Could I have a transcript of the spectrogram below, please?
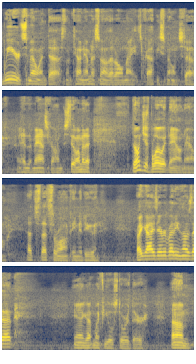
weird smelling dust. I'm telling you, I'm to smell that all night. It's crappy smelling stuff. I had the mask on, but still, I'm to, don't just blow it down now. That's that's the wrong thing to do. And Right, guys? Everybody knows that? Yeah, I got my fuel stored there. Um,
